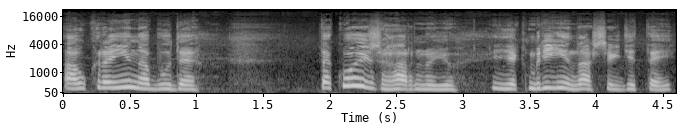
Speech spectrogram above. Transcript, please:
а Україна буде такою ж гарною, як мрії наших дітей.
